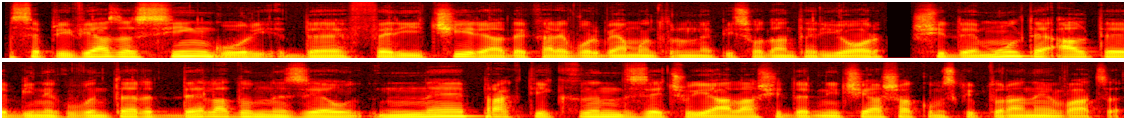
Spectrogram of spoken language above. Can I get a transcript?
se privează singuri de fericirea de care vorbeam într-un episod anterior și de multe alte binecuvântări de la Dumnezeu, nepracticând zeciuiala și dărnicia așa cum Scriptura ne învață.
